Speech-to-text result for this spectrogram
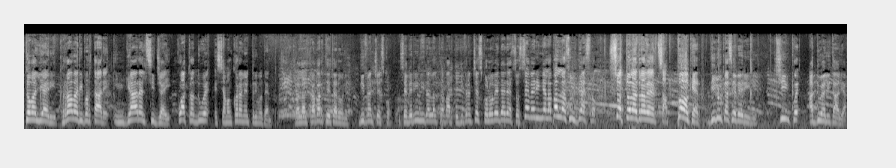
Tovaglieri prova a riportare in gara il CJ 4 a 2 e siamo ancora nel primo tempo. Dall'altra parte Taroni, Di Francesco, Severini dall'altra parte, Di Francesco lo vede adesso, Severini ha la palla sul destro, sotto la traversa, poker di Luca Severini, 5 a 2 all'Italia.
